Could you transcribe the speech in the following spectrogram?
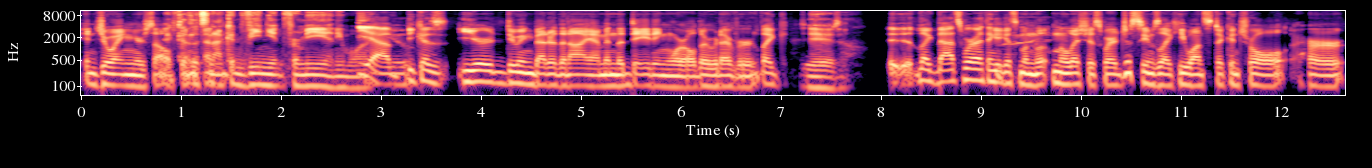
enjoying yourself. Because and- it's and- not convenient for me anymore. Yeah, you. because you're doing better than I am in the dating world or whatever. Like dude. it- like that's where I think it gets mal- malicious, where it just seems like he wants to control her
